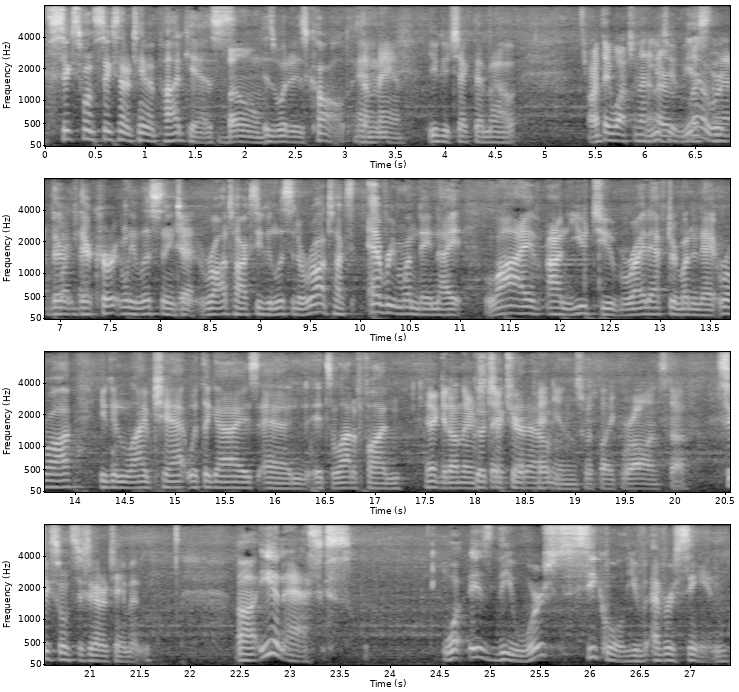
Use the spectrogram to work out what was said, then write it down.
616 Entertainment Podcast Boom. is what it is called. The man. You could check them out. Aren't they watching that? YouTube. Yeah, that they're, they're currently listening to Yeah. Raw Talks. You can listen to Raw Talks every Monday night live on YouTube right after Monday Night Raw. You can live chat with the guys, and it's a lot of fun. yeah. Get on there and Go state check your that out. opinions with like Raw and stuff. 616 Entertainment. Uh, Ian asks, What is the worst sequel you've ever seen?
